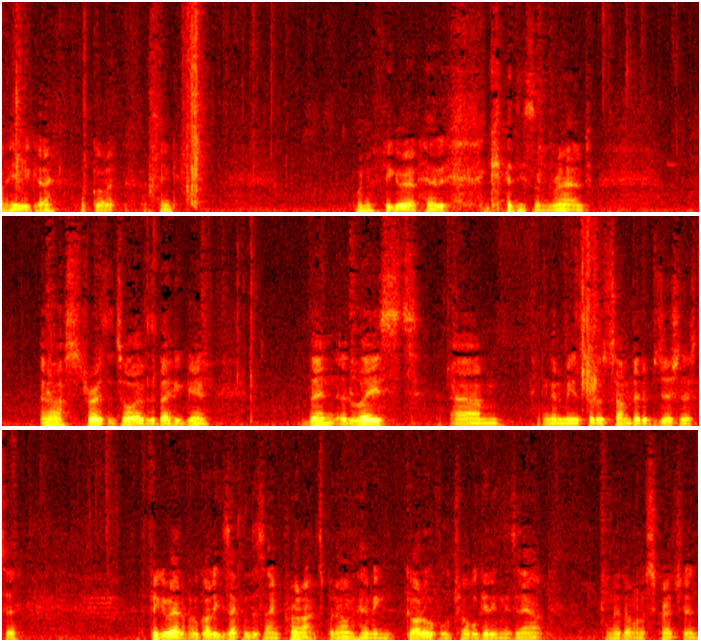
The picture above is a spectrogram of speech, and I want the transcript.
oh here we go, I've got it I think. When I figure out how to get this unwrapped, oh, it's truth, it's all over the back again. Then at least um, I'm going to be in sort of some better position as to figure out if I've got exactly the same products, but I'm having god awful trouble getting this out, and I don't want to scratch it.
